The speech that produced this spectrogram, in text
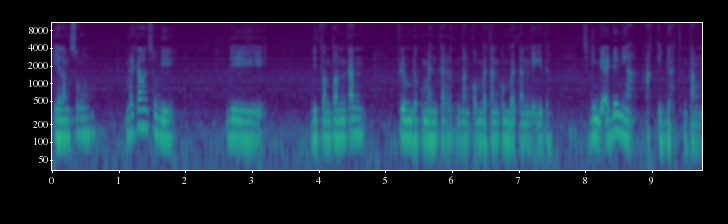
ya langsung mereka langsung di di ditontonkan film dokumenter tentang kombatan-kombatan kayak gitu. Jadi nggak ada nih akidah tentang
